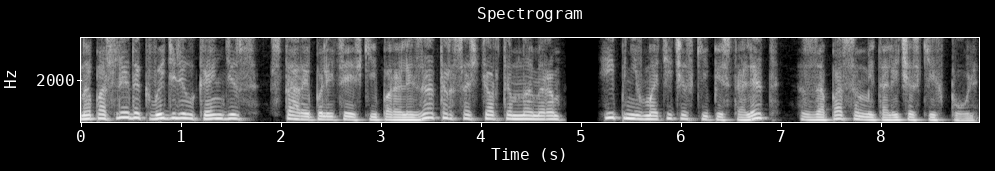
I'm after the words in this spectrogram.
Напоследок выделил Кэндис старый полицейский парализатор со стертым номером и пневматический пистолет с запасом металлических пуль.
